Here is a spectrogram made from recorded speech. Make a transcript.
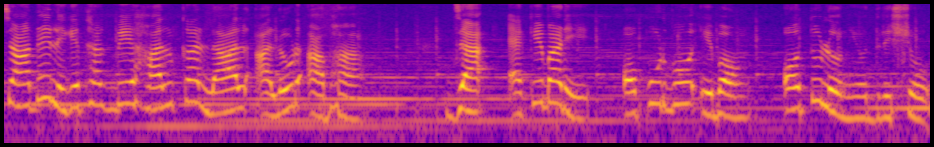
চাঁদে লেগে থাকবে হালকা লাল আলোর আভা, যা একেবারে অপূর্ব এবং অতুলনীয় দৃশ্য।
